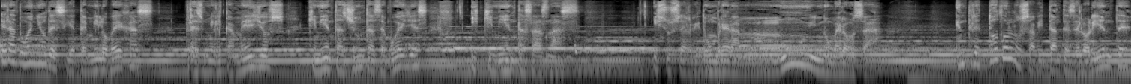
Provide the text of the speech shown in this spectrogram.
era dueño de siete mil ovejas, tres mil camellos, quinientas yuntas de bueyes y quinientas asnas. Y su servidumbre era muy numerosa. Todos los habitantes del Oriente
